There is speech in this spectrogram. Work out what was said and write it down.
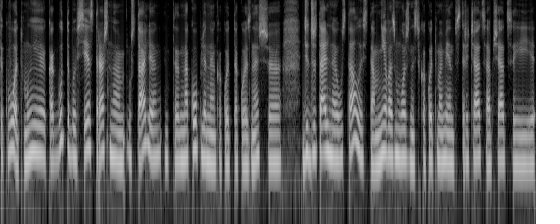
Так вот, мы как будто бы все страшно устали. Это накопленное какое-то такое, знаешь, э, диджитальная усталость, там невозможность в какой-то момент встречаться, общаться и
